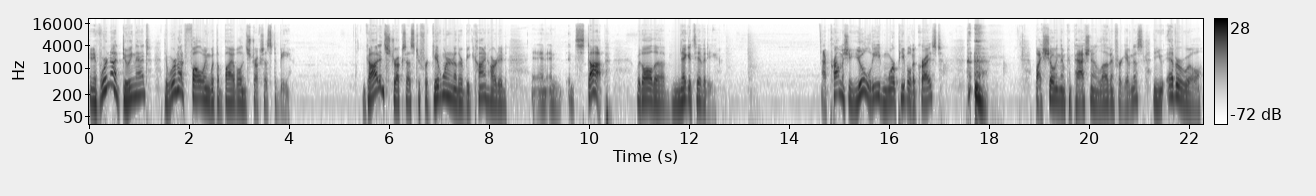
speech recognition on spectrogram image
And if we're not doing that, then we're not following what the Bible instructs us to be. God instructs us to forgive one another, be kind hearted, and, and, and stop with all the negativity. I promise you, you'll lead more people to Christ by showing them compassion and love and forgiveness than you ever will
